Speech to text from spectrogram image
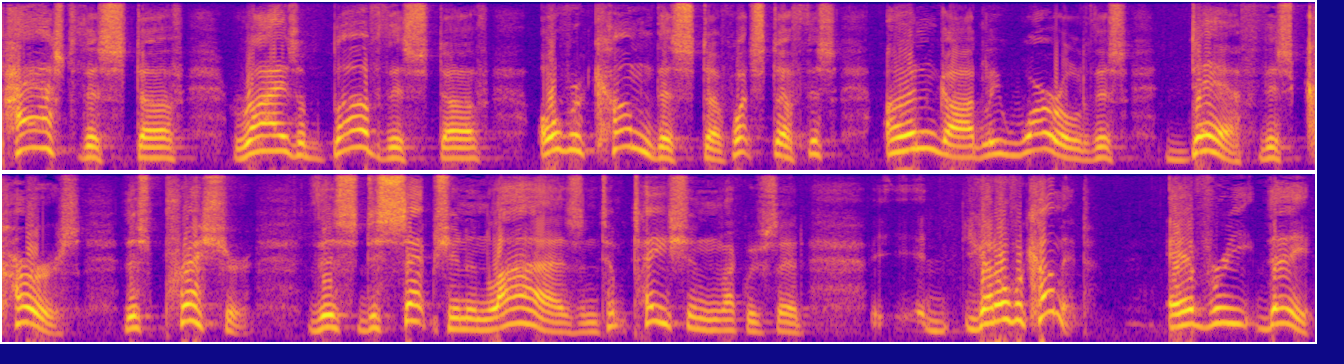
past this stuff, rise above this stuff, overcome this stuff. What stuff? This ungodly world, this death, this curse, this pressure, this deception and lies and temptation, like we've said. You got to overcome it every day.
